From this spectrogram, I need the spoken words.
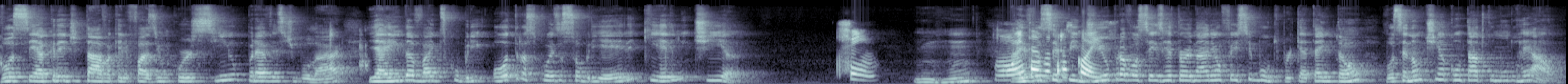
Você acreditava que ele fazia um cursinho pré-vestibular e ainda vai descobrir outras coisas sobre ele que ele mentia. Sim, Uhum. Aí você pediu pra vocês retornarem ao Facebook, porque até então você não tinha contato com o mundo real.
